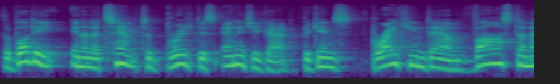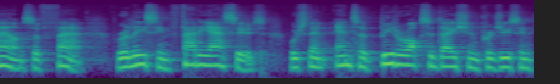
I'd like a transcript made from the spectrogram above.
The body, in an attempt to bridge this energy gap, begins breaking down vast amounts of fat, releasing fatty acids, which then enter beta oxidation, producing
